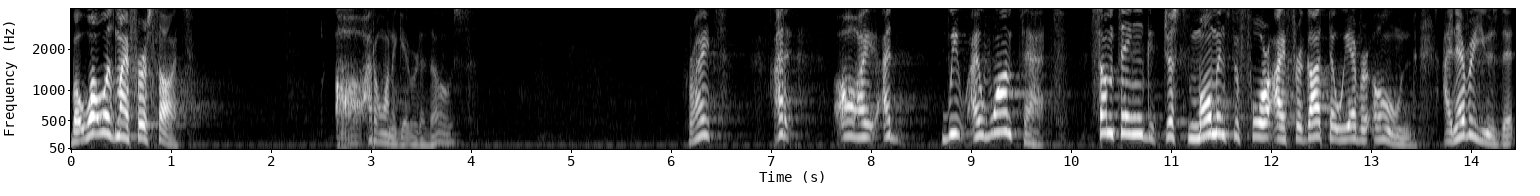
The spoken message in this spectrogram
But what was my first thought? Oh, I don't want to get rid of those. Right? I, oh, I, I, we, I want that. Something just moments before I forgot that we ever owned. I never used it.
